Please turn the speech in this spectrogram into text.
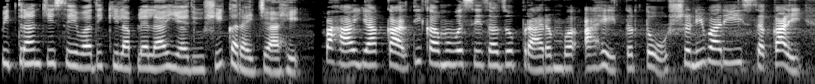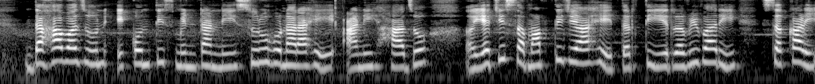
पित्रांची सेवा देखील आपल्याला या दिवशी करायची आहे. पहा या कार्तिक अमावस्येचा जो प्रारंभ आहे तर तो शनिवारी सकाळी दहा वाजून एकोणतीस मिनिटांनी सुरू होणार आहे. आणि हा जो याची समाप्ती जी आहे तर ती रविवारी सकाळी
